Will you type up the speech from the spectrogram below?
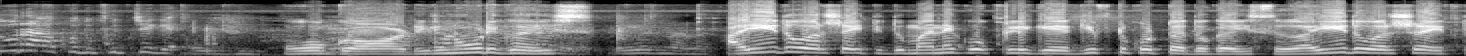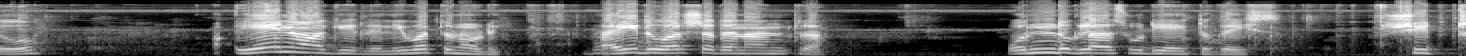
ದೂರ ಹಾಕುದು ಪುಚ್ಚೆಗೆ. ಓ ಗಾಡ್ ಇಲ್ಲಿ ನೋಡಿ ಗೈಸ್ ಐದು ವರ್ಷ ಆಯ್ತು ಇದು ಮನೆಗೆ ಹೋಗ್ಲಿಕ್ಕೆ ಗಿಫ್ಟ್ ಕೊಟ್ಟದು ಗೈಸ್ ಐದು ವರ್ಷ ಆಯ್ತು. ಏನು ಆಗಿರ್ಲಿಲ್ಲ ಇವತ್ತು ನೋಡಿ. ಐದು ವರ್ಷದ ನಂತರ. ಒಂದು ಗ್ಲಾಸ್ ಉಡಿ ಆಯಿತು ಗೈಸ್ ಶಿಟ್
